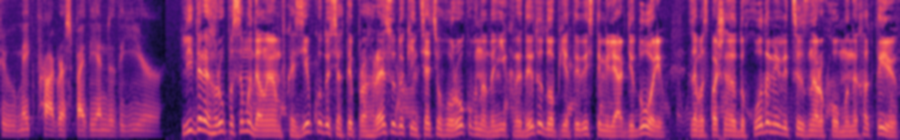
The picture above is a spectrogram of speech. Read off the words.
to make progress by the end of the year. Лідери групи семи дали нам вказівку досягти прогресу до кінця цього року в наданні кредиту до 50 мільярдів доларів, забезпечених доходами від цих знерухомлених активів.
